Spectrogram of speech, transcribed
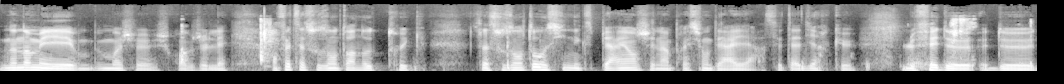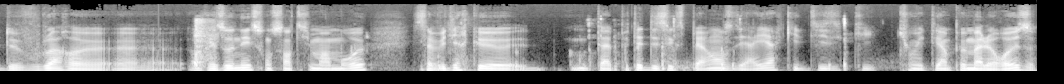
Non, non, mais moi, je, je crois que je l'ai. En fait, ça sous-entend un autre truc. Ça sous-entend aussi une expérience, j'ai l'impression, derrière. C'est-à-dire que le fait de, de, de vouloir euh, euh, raisonner son sentiment amoureux, ça veut dire que tu as peut-être des expériences derrière qui, disent, qui, qui ont été un peu malheureuses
